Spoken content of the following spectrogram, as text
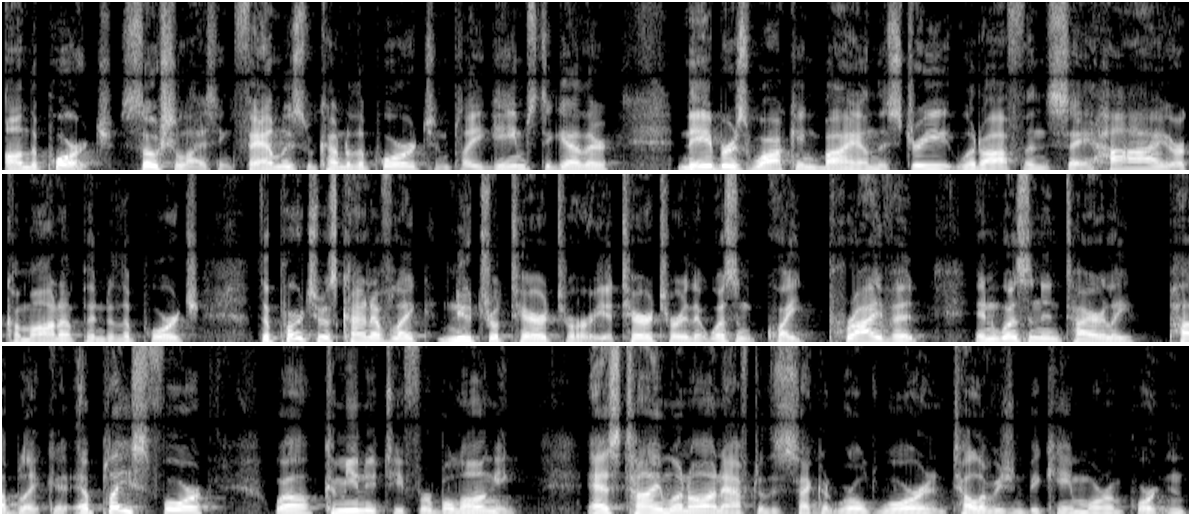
on the porch, socializing. Families would come to the porch and play games together. Neighbors walking by on the street would often say hi or come on up into the porch. The porch was kind of like neutral territory, a territory that wasn't quite private and wasn't entirely public, a place for, well, community, for belonging. As time went on after the Second World War and television became more important,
